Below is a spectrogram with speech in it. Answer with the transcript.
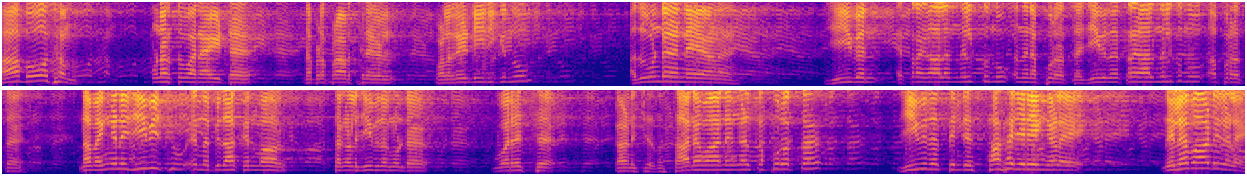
ആ ബോധം ഉണർത്തുവാനായിട്ട് നമ്മുടെ പ്രാർത്ഥനകൾ വളരേണ്ടിയിരിക്കുന്നു. അതുകൊണ്ട് തന്നെയാണ് ജീവൻ എത്ര കാലം നിൽക്കുന്നു എന്നതിനപ്പുറത്ത് ജീവിതം എത്ര കാലം നിൽക്കുന്നു അപ്പുറത്ത് നാം എങ്ങനെ ജീവിച്ചു എന്ന് പിതാക്കന്മാർ തങ്ങളുടെ ജീവിതം കൊണ്ട് വരച്ച് കാണിച്ചു തന്നു. സ്ഥാനമാനങ്ങൾക്കപ്പുറത്ത് ജീവിതത്തിന്റെ സാഹചര്യങ്ങളെ നിലപാടുകളെ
